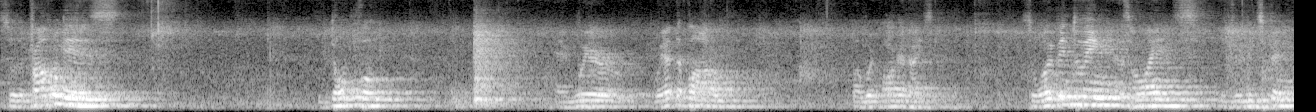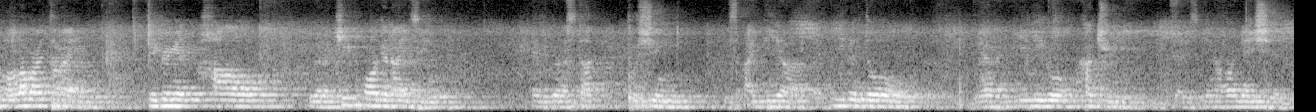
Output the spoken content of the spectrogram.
So the problem is, don't vote, and we're, we're at the bottom, but we're organizing. So what we've been doing as Hawaiians is we've been spending all of our time figuring out how we're going to keep organizing, and we're going to start pushing this idea that even though we have an illegal country that is in our nation,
